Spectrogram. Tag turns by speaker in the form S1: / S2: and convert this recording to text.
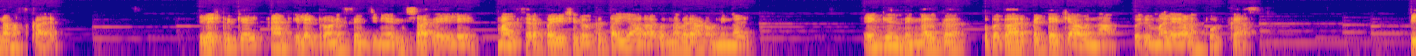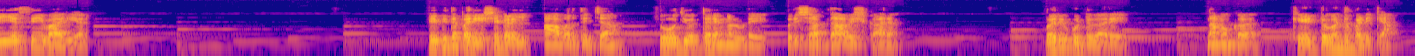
S1: നമസ്കാരം. Electrical and electronics engineering ശാഖയിലെ മത്സര പരീക്ഷകൾക്ക് തയ്യാറാകുന്നവരാണോ നിങ്ങൾ? എങ്കിൽ നിങ്ങൾക്ക് ഉപകാരപ്പെട്ടേക്കാവുന്ന ഒരു Malayalam podcast P S C warrior വിവിധ പരീക്ഷകളിൽ ആവർത്തിച്ച ചോദ്യോത്തരങ്ങളുടെ ഒരു ശബ്ദാവിഷ്കാരം. വരൂ കൂട്ടുകാരെ നമുക്ക് കേട്ടുകൊണ്ട് പഠിക്കാം.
